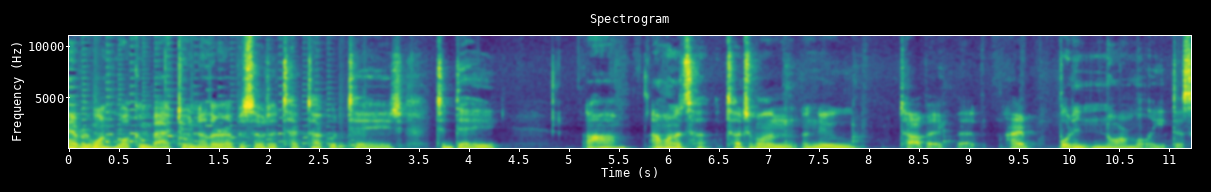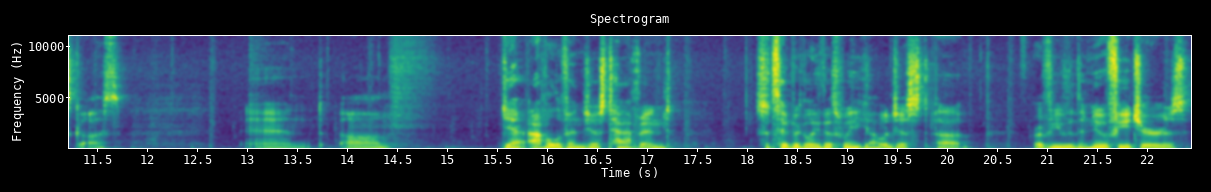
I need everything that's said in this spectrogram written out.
everyone, welcome back to another episode of Tech Talk with Tage. Today, um, I want to touch upon a new topic that I wouldn't normally discuss. And, um, yeah, Apple event just happened. So typically this week I would just uh, review the new features,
